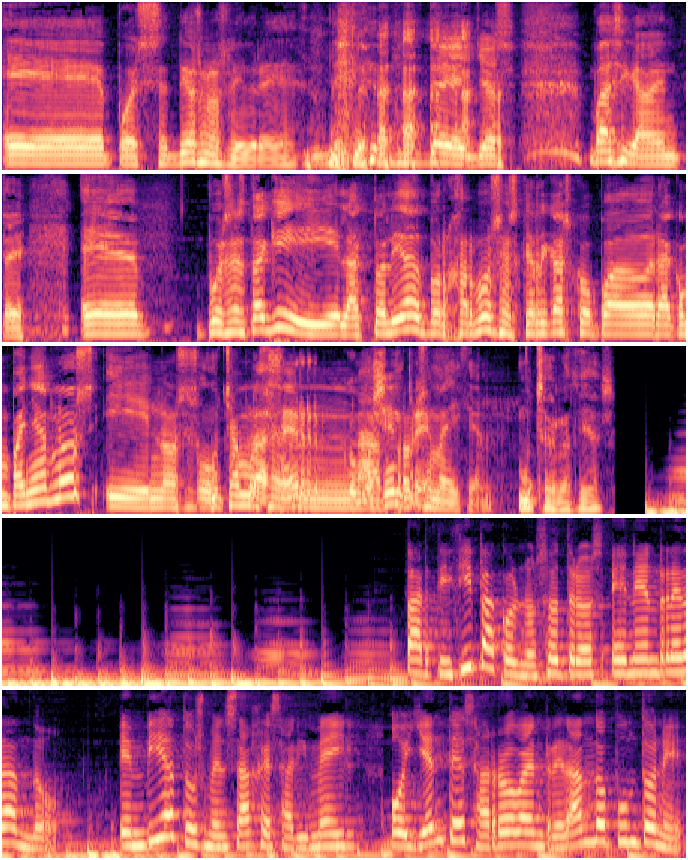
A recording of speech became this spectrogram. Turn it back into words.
Eh, pues Dios nos libre de, de ellos, básicamente. Eh, pues hasta aquí la actualidad por Jarbosas. Que ricasco por acompañarnos y nos escuchamos placer, en como la siempre. próxima edición. Muchas gracias. Participa con nosotros en Enredando. Envía tus mensajes al email oyentes@enredando.net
